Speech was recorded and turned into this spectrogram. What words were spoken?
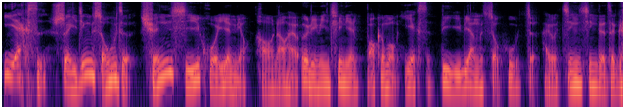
EX 水晶守护者全息火焰鸟，好，然后还有二零零七年宝可梦 EX 力量守护者，还有金星的这个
